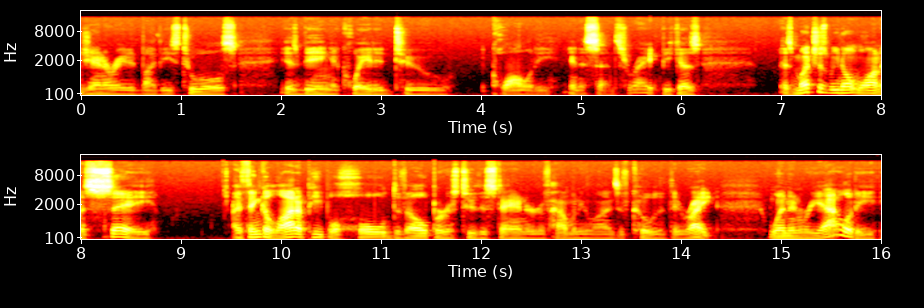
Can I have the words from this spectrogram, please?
generated by these tools is being equated to quality in a sense, right? Because as much as we don't want to say, I think a lot of people hold developers to the standard of how many lines of code that they write, when in reality,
